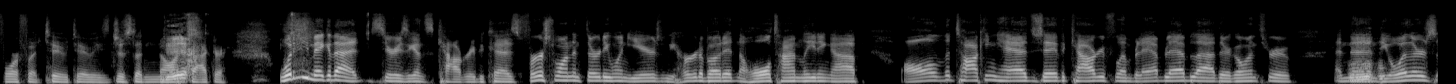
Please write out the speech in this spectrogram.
four foot two too. He's just a non-factor. What did you make of that series against Calgary? Because first one in 31 years, we heard about it, and the whole time leading up, all the talking heads say the Calgary Flim, blah blah blah. They're going through, and then Mhm. the Oilers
